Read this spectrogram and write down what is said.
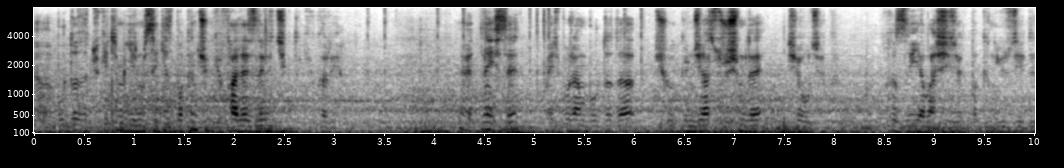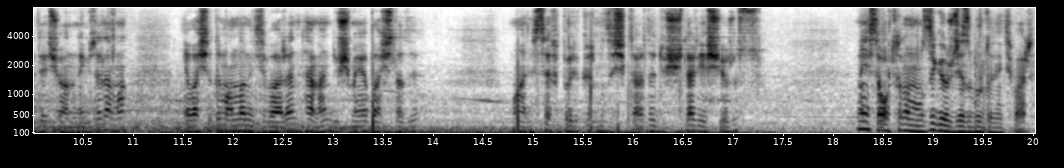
Ya Burada da tüketim 28 bakın çünkü falezleri çıktık yukarıya. Evet neyse mecburen burada da şu güncel sürüşümde şey olacak. Hızı yavaşlayacak bakın 107'de şu an ne güzel ama yavaşladığım andan itibaren hemen düşmeye başladı. Maalesef böyle kırmızı ışıklarda düşüşler yaşıyoruz. Neyse ortalamamızı göreceğiz buradan itibaren.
